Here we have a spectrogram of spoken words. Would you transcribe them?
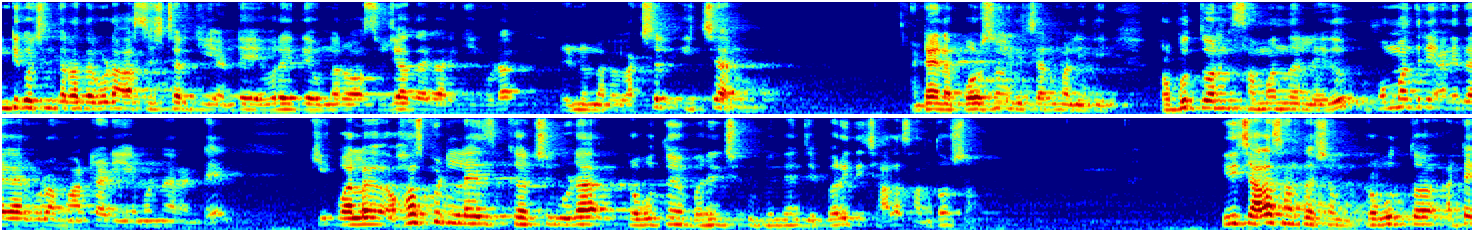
ఇంటికి వచ్చిన తర్వాత కూడా ఆ సిస్టర్కి అంటే ఎవరైతే ఉన్నారో ఆ సుజాత గారికి కూడా రెండున్నర లక్షలు ఇచ్చారు. అంటే ఆయన పర్సనల్గా ఇచ్చారు మళ్ళీ ఇది ప్రభుత్వానికి సంబంధం లేదు. హోంమంత్రి అనిత గారు కూడా మాట్లాడి ఏమన్నారంటే వాళ్ళ హాస్పిటలైజ్ ఖర్చు కూడా ప్రభుత్వమే భరించుకుంటుంది అని చెప్పారు. ఇది చాలా సంతోషం. ఇది చాలా సంతోషం. ప్రభుత్వం అంటే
